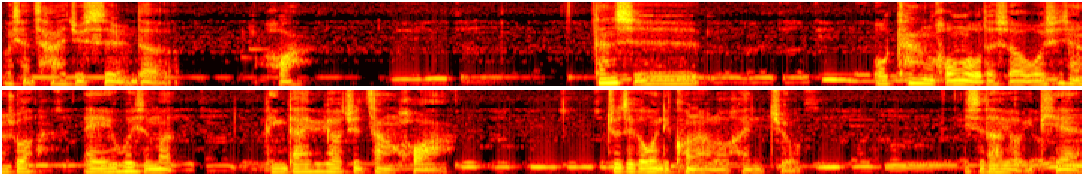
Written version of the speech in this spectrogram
我想插一句诗人的话。当时我看红楼的时候，我是想说，哎，为什么林黛玉要去葬花？就这个问题困扰了我很久，一直到有一天，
